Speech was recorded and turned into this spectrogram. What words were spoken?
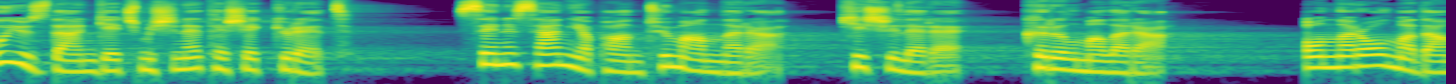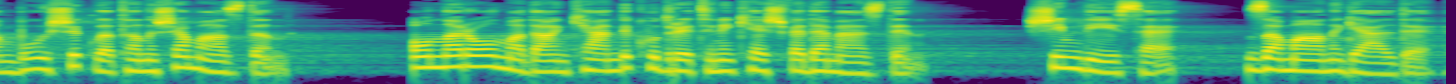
Bu yüzden geçmişine teşekkür et. Seni sen yapan tüm anlara, kişilere, kırılmalara. Onlar olmadan bu ışıkla tanışamazdın. Onlar olmadan kendi kudretini keşfedemezdin. Şimdi ise zamanı geldi.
